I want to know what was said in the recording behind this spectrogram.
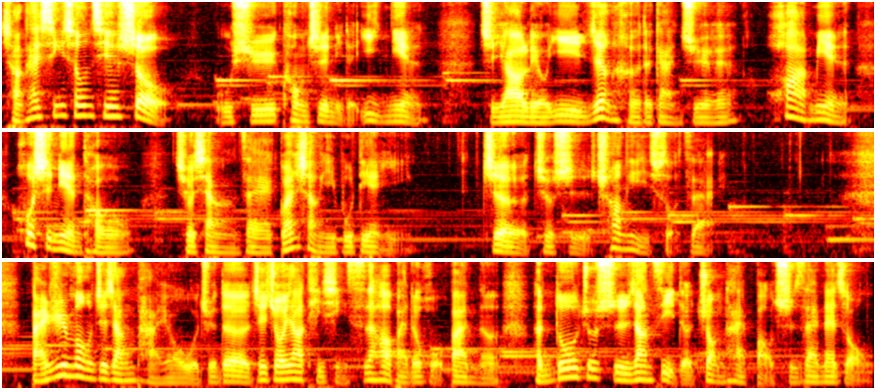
敞开心胸接受，无需控制你的意念，只要留意任何的感觉、画面或是念头。就像在观赏一部电影，这就是创意所在。白日梦这张牌哦，我觉得这周要提醒四号牌的伙伴呢，很多就是让自己的状态保持在那种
